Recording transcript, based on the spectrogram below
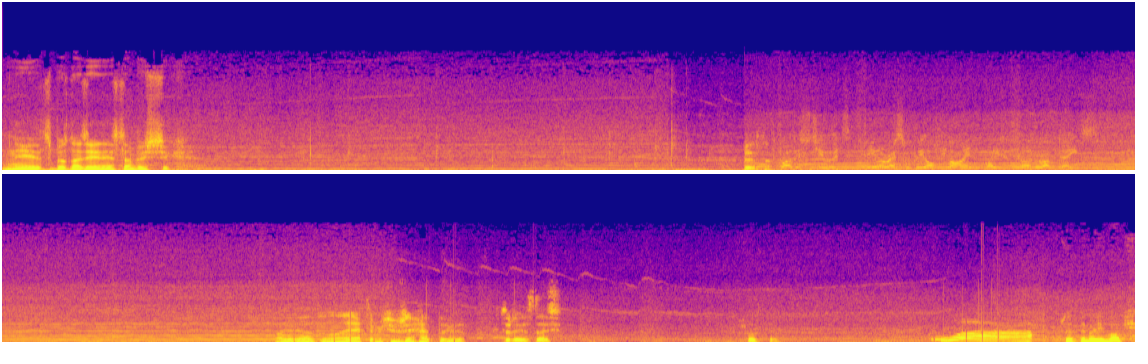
Nic, beznadziejny jest ten wyścig. O Jezu, no nie chcę mi się już jechać tego. Który jesteś? Szósty. Ła! Wszyscy byli w boksie.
